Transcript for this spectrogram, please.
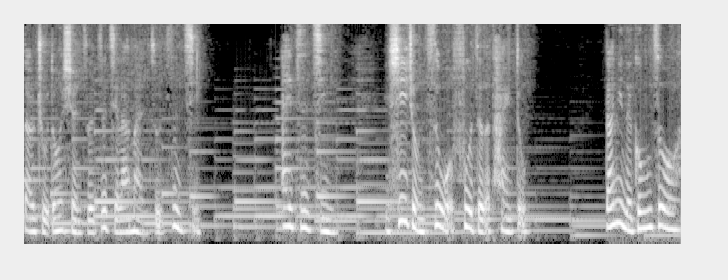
到主动选择自己来满足自己，爱自己也是一种自我负责的态度。当你的工作、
